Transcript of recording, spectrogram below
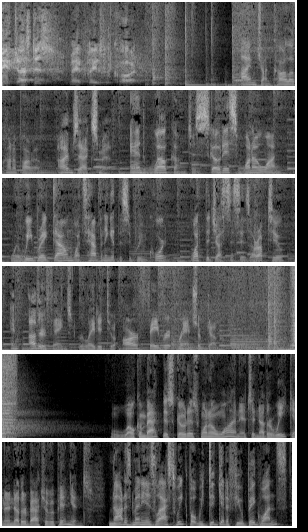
Chief Justice, may it please the court. I'm GianCarlo Canaparo. I'm Zack Smith. And welcome to SCOTUS 101, where we break down what's happening at the Supreme Court, what the justices are up to, and other things related to our favorite branch of government. Welcome back to SCOTUS 101. It's another week and another batch of opinions. Not as many as last week, but we did get a few big ones.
